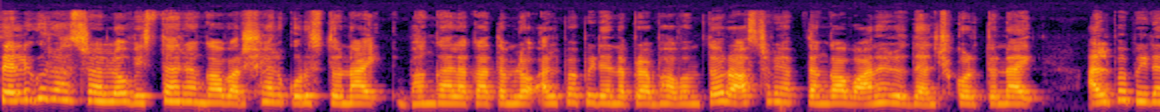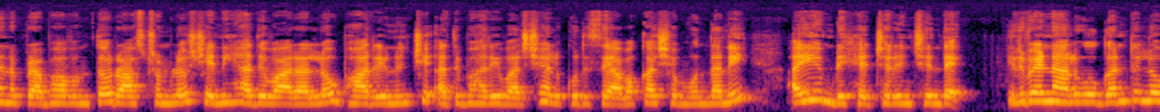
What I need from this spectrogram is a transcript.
తెలుగు రాష్ట్రాల్లో విస్తారంగా వర్షాలు కురుస్తున్నాయి. బంగాళాఖాతంలో అల్పపీడన ప్రభావంతో రాష్ట్ర వ్యాప్తంగా వానలు దంచుకొడుతున్నాయి. అల్పపీడన ప్రభావంతో రాష్ట్రంలో శని ఆదివారాల్లో భారీ నుంచి అతి భారీ వర్షాలు కురిసే అవకాశం ఉందని ఐఎండీ హెచ్చరించింది. ఇరవై నాలుగు గంటల్లో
